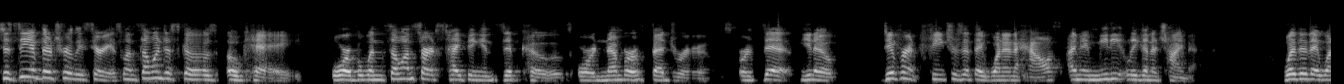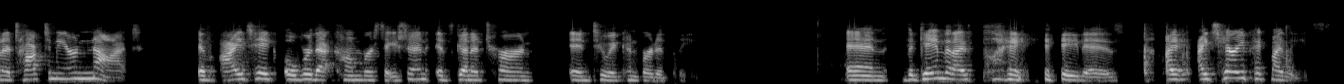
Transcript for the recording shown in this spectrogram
to see if they're truly serious. When someone just goes, okay, or but when someone starts typing in zip codes or number of bedrooms or that, you know, different features that they want in a house, I'm immediately going to chime in. Whether they want to talk to me or not, if I take over that conversation, it's going to turn into a converted lead. And the game that I've played is I, I cherry pick my leads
